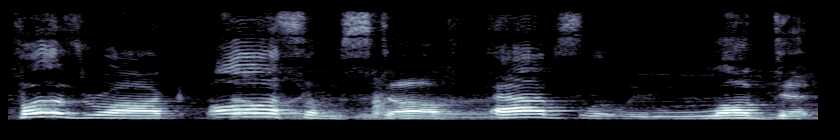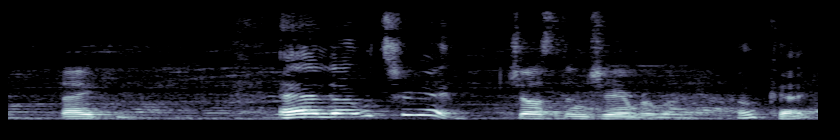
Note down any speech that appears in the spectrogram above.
Fuzz rock, awesome stuff. Absolutely loved it. Thank you. And uh, what's your name? Justin Chamberlain. Okay.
